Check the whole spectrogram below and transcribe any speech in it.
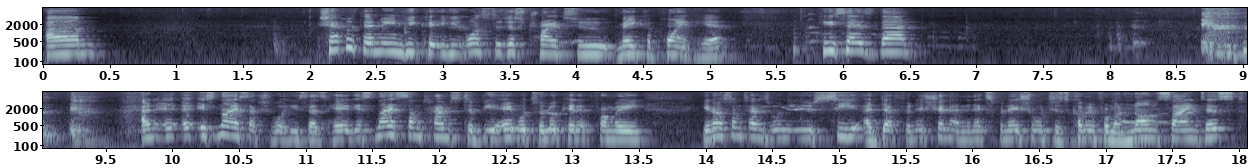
Um, Sheikh Uthaymeen, he, he wants to just try to make a point here. He says that, and it's nice actually what he says here. It's nice sometimes to be able to look at it from a, you know, sometimes when you see a definition and an explanation which is coming from a non-scientist,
